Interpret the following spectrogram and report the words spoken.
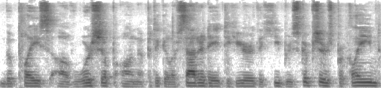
the place of worship on a particular Saturday to hear the Hebrew scriptures proclaimed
